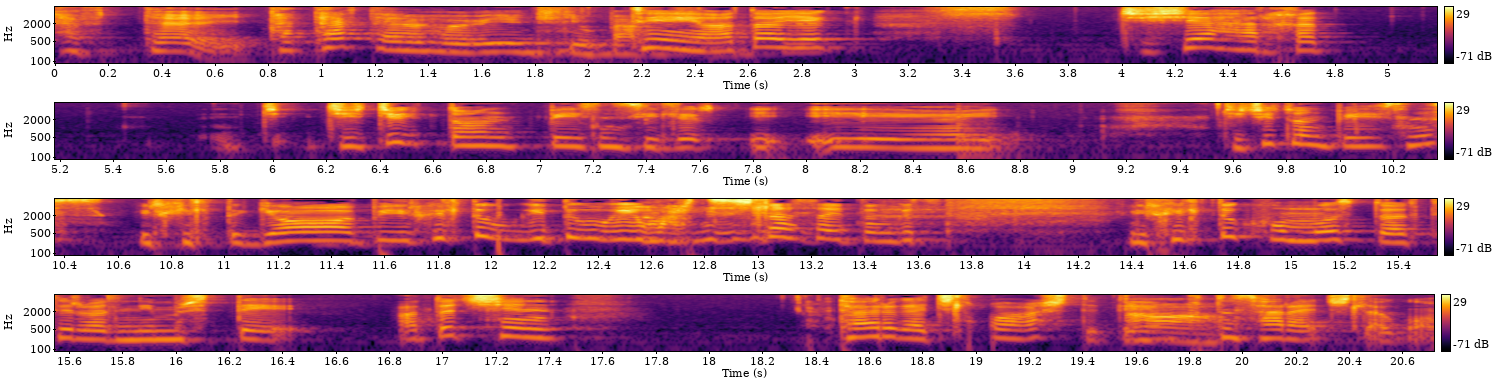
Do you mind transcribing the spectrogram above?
50 50 50% л юу байгаа. Тийм одоо яг жишээ харахад жижиг дунд бизнес хэлэр жижиг дунд бизнес эрхэлдэг. Йоо би эрхэлдэг гэдэг үгийг марцчлаа сая дөнгөс. Эрхэлдэг хүмүүст бол тэр бол нэмэртэй. Одоо жишээ нь тойрог ажиллахгүй байгаа шүү дээ тийм бүтэн сар ажиллаагүй.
